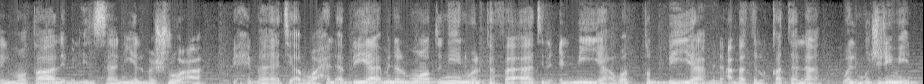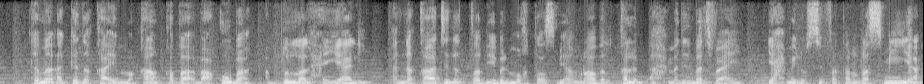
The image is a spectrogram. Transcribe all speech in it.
للمطالب الإنسانية المشروعة بحماية أرواح الأبرياء من المواطنين والكفاءات العلمية والطبية من عبث القتلة والمجرمين. كما أكد قائم مقام قضاء بعقوبة عبد الله الحيالي أن قاتل الطبيب المختص بأمراض القلب أحمد المدفعي يحمل صفة رسمية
